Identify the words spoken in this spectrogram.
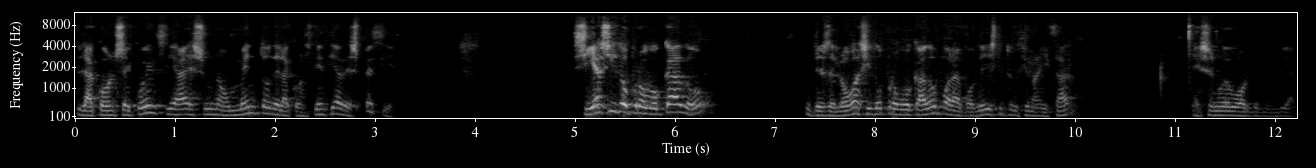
la consecuencia es un aumento de la conciencia de especie. Si ha sido provocado, desde luego ha sido provocado para poder institucionalizar ese nuevo orden mundial.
